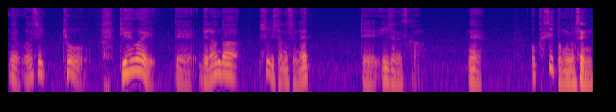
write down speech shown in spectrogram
ね私今日 DIY でベランダ修理したんですよね。って言うじゃないですか。ね。おかしいと思いません？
